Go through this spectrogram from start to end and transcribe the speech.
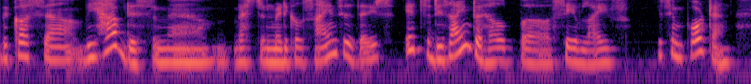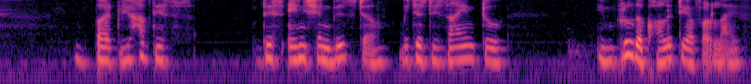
because uh, we have this um, uh, western medical sciences that it's it's designed to help uh, save life it's important. But you have this this ancient wisdom which is designed to improve the quality of our life.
